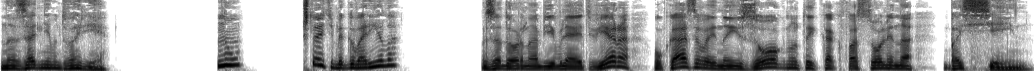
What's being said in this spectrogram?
на заднем дворе. «Ну, что я тебе говорила?» — задорно объявляет Вера, указывая на изогнутый, как фасолина, бассейн.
